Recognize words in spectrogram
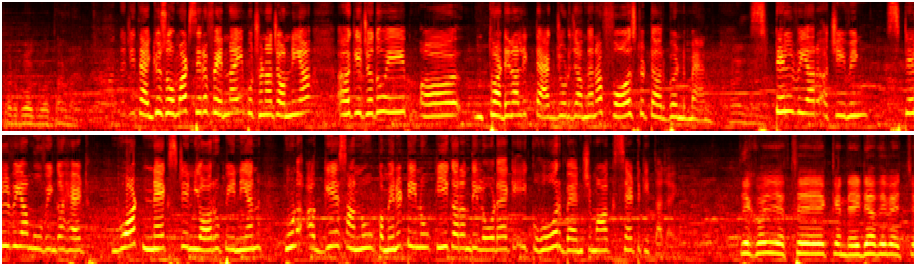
ਤੁਹਾਡਾ ਬਹੁਤ ਬਹੁਤ ਧੰਨਵਾਦ। ਜੀ ਥੈਂਕ ਯੂ ਸੋ ਮਚ ਸਿਰਫ ਇੰਨਾ ਹੀ ਪੁੱਛਣਾ ਚਾਹੁੰਦੀ ਆ ਕਿ ਜਦੋਂ ਇਹ ਤੁਹਾਡੇ ਨਾਲ ਇੱਕ ਟੈਗ ਜੁੜ ਜਾਂਦਾ ਹੈ ਨਾ first turbaned man still we are achieving still we are moving ahead what next in your opinion ਹੁਣ ਅੱਗੇ ਸਾਨੂੰ ਕਮਿਊਨਿਟੀ ਨੂੰ ਕੀ ਕਰਨ ਦੀ ਲੋੜ ਹੈ ਕਿ ਇੱਕ ਹੋਰ ਬੈਂਚਮਾਰਕ ਸੈੱਟ ਕੀਤਾ ਜਾਏ? ਦੇਖੋ ਜੀ, ਇੱਥੇ ਕੈਨੇਡਾ ਦੇ ਵਿੱਚ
